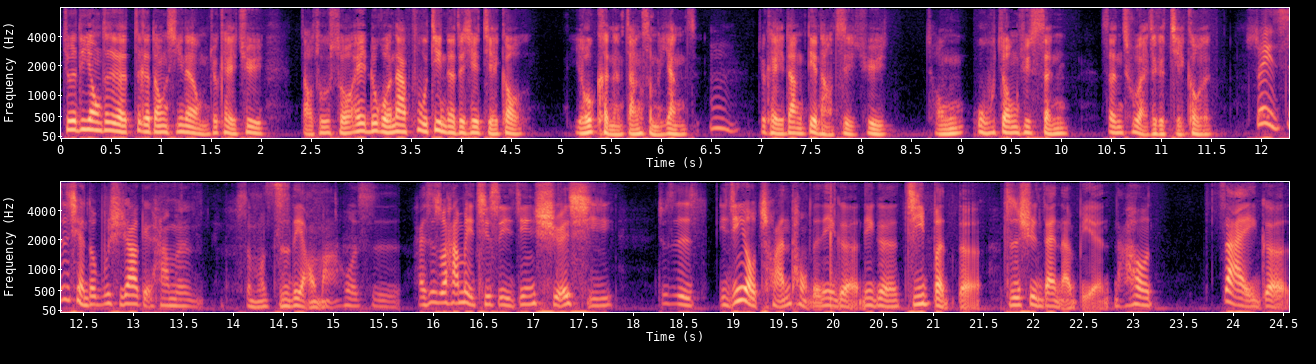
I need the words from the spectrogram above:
就利用这个这个东西呢，我们就可以去找出说，哎，如果那附近的这些结构有可能长什么样子，嗯，就可以让电脑自己去从无中去生生出来这个结构的。所以之前都不需要给他们什么资料吗？或是还是说他们其实已经学习，就是已经有传统的那个那个基本的资讯在那边，然后再一个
